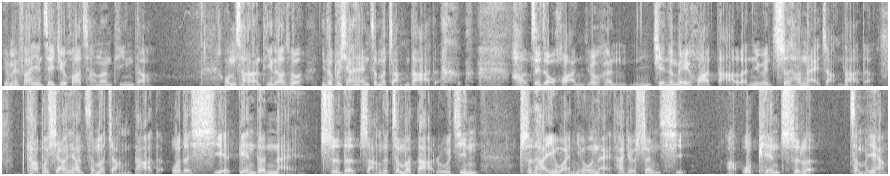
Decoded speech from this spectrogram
有没有发现这句话常常听到？我们常常听到说，你都不想想你怎么长大的，好，这种话你就很，你简直没话答了，因为吃他奶长大的，他不想想怎么长大的，我的血变的奶，吃的长得这么大，如今吃他一碗牛奶他就生气，啊，我偏吃了怎么样？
